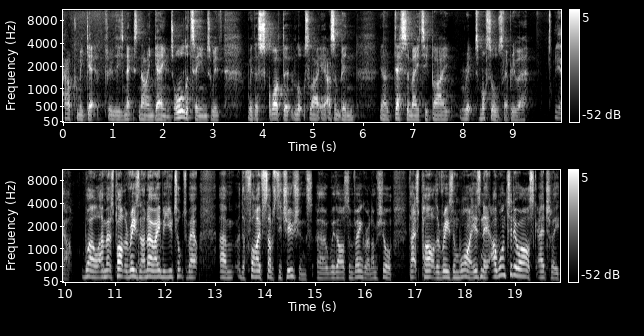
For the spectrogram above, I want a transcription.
how can we get through these next nine games? All the teams with with a squad that looks like it hasn't been, you know, decimated by ripped muscles everywhere. Yeah. Well, I mean, that's part of the reason I know, Amy, you talked about um, the five substitutions uh, with Arsene Wenger, and I'm sure that's part of the reason why, isn't it? I wanted to ask actually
